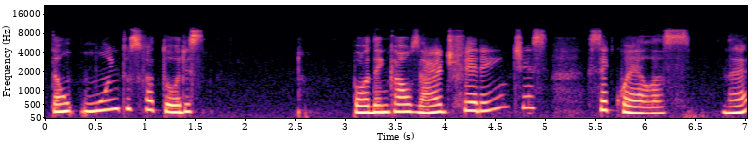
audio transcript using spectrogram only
Então, muitos fatores podem causar diferentes sequelas, né?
